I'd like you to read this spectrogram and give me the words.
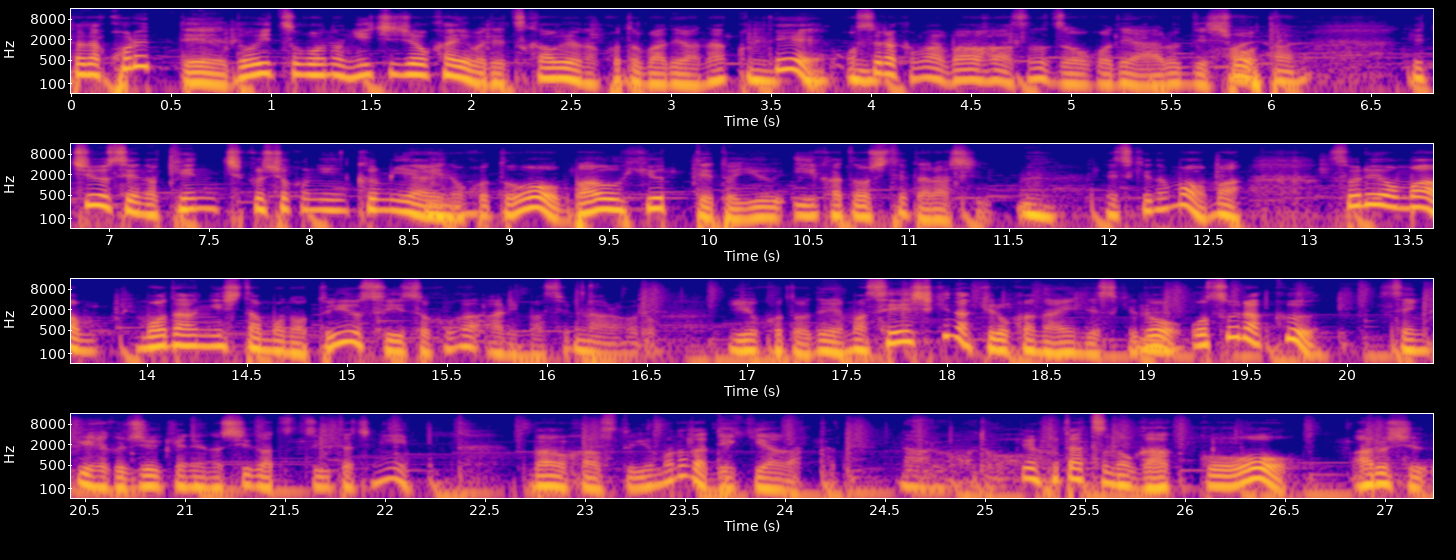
ただこれってドイツ語の日常会話で使うような言葉ではなくて、うんうん。おそらくまあバウハウスの造語であるでしょうと、はいはいで中世の建築職人組合のことをバウヒュッテという言い方をしてたらしい。うん。ですけども、まあ、それをまあモダンにしたものという推測がありますよ。なるほど。ということで、まあ、正式な記録はないんですけど、うん。おそらく1919年の4月1日にバウハウスというものが出来上がったと。なるほど。で2つの学校をある種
